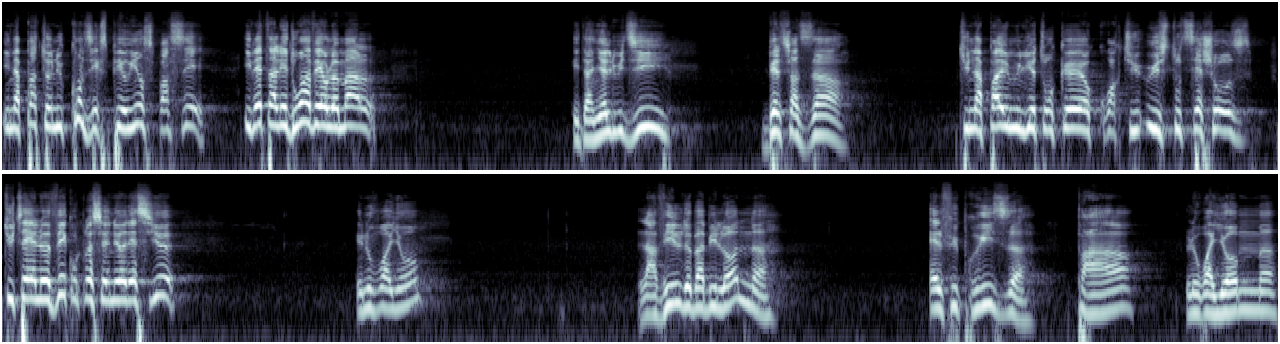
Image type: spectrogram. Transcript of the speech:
Il n'a pas tenu compte des expériences passées. Il est allé droit vers le mal. Et Daniel lui dit, Belshazzar, tu n'as pas humilié ton cœur, quoique tu uses toutes ces choses. Tu t'es élevé contre le Seigneur des cieux. Et nous voyons la ville de Babylone, elle fut prise par le royaume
